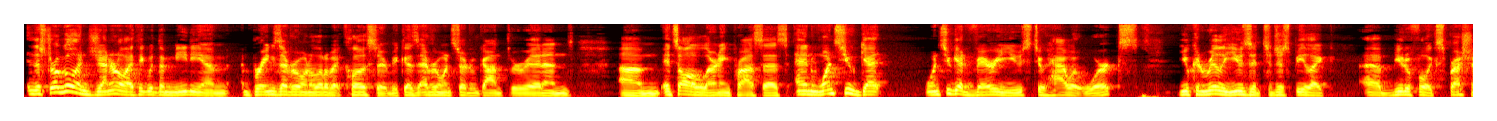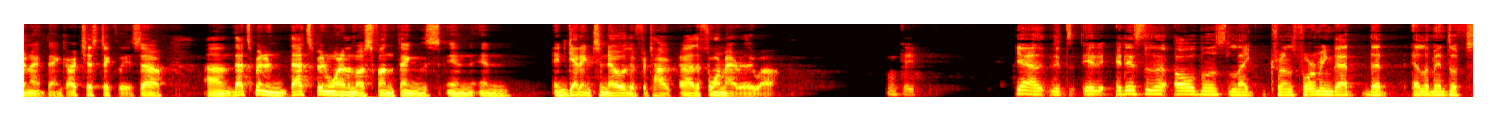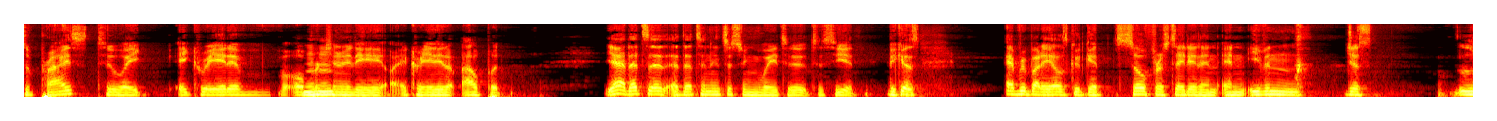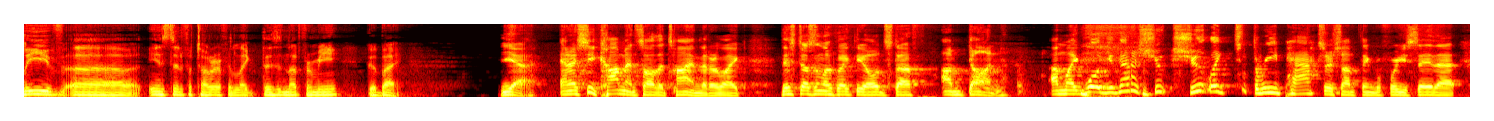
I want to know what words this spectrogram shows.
the struggle in general, I think, with the medium brings everyone a little bit closer because everyone's sort of gone through it, and um, it's all a learning process. And once you get once you get very used to how it works, you can really use it to just be like a beautiful expression. I think artistically. So um, that's been that's been one of the most fun things in in in getting to know the photog- uh, the format really well. okay. Yeah, it's it it is almost like transforming that that element of surprise to a a creative opportunity, a creative output. Yeah, that's a that's an interesting way to to see it because everybody else could get so frustrated and and even just leave uh instant photography like this is not for me. Goodbye. Yeah. And I see comments all the time that are like, this doesn't look like the old stuff. I'm done. I'm like, well, you gotta shoot shoot like three packs or something before you say that.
